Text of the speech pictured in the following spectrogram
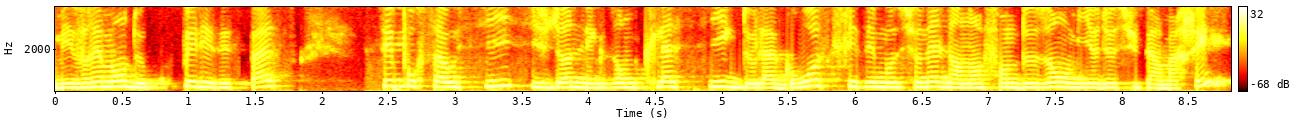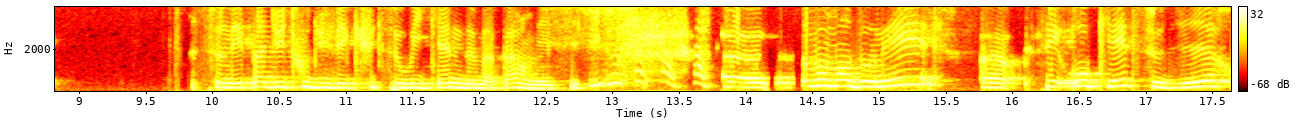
mais vraiment de couper les espaces. C'est pour ça aussi, si je donne l'exemple classique de la grosse crise émotionnelle d'un enfant de deux ans au milieu de supermarché, ce n'est pas du tout du vécu de ce week-end de ma part, mais si, si. Euh, à un moment donné, euh, c'est ok de se dire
